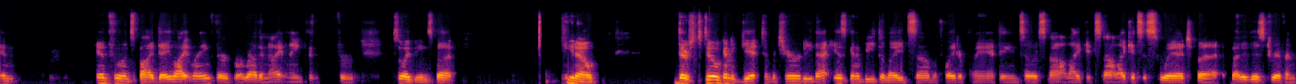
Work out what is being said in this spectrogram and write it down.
and influenced by daylight length or, or rather night length for soybeans. But you know, they're still going to get to maturity. That is going to be delayed some with later planting. So it's not like it's not like it's a switch, but but it is driven.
